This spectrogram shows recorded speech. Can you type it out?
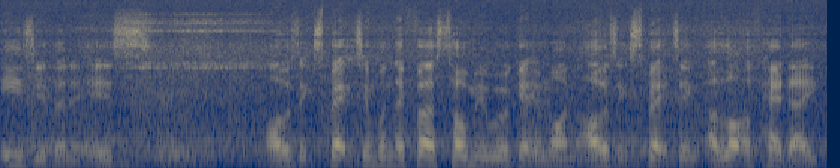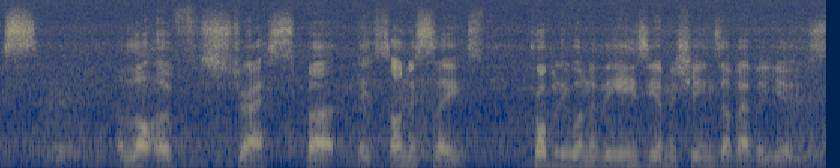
easier than it is. I was expecting, when they first told me we were getting one, I was expecting a lot of headaches, a lot of stress, but it's honestly, it's probably one of the easier machines I've ever used.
